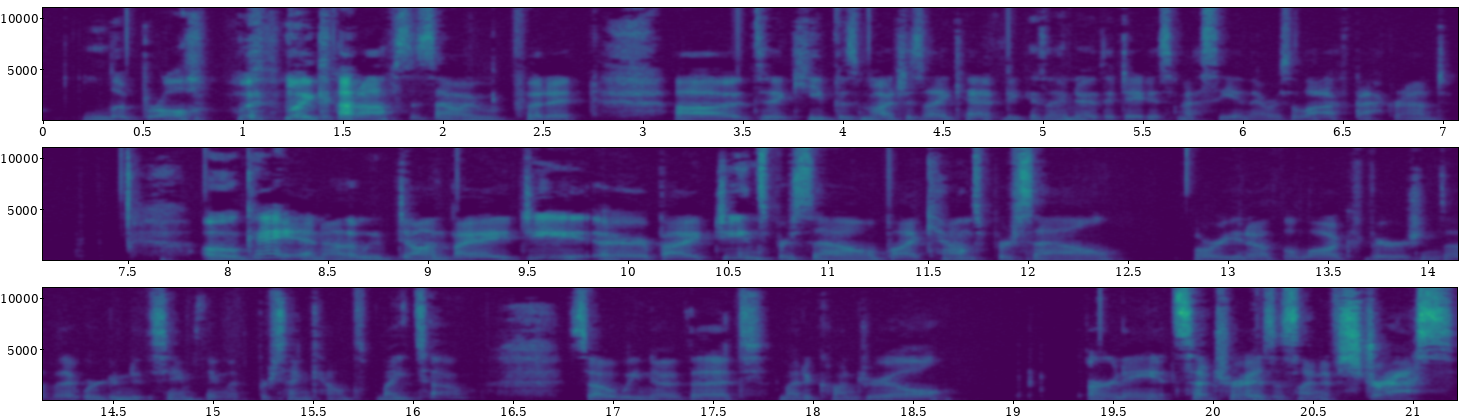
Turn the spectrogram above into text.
liberal with my cutoffs is how I would put it, uh, to keep as much as I can because I know the data is messy and there was a lot of background. Okay, and now that we've done by G or by genes per cell, by counts per cell, or you know the log versions of it, we're going to do the same thing with percent counts mito. So we know that mitochondrial RNA, etc., is a sign of stress,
